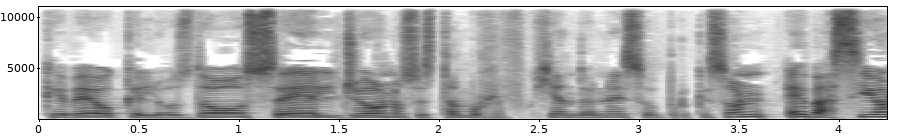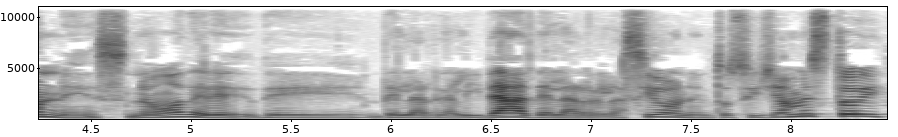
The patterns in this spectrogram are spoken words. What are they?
que veo que los dos, él, yo, nos estamos refugiando en eso, porque son evasiones, ¿no? De, de, la realidad, de la relación. Entonces, ya me estoy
